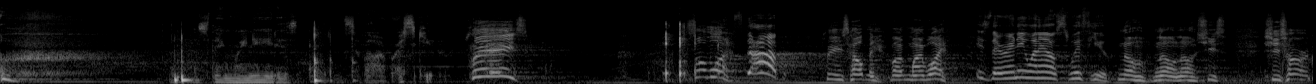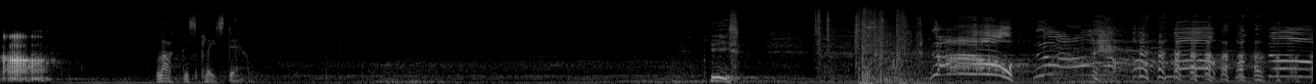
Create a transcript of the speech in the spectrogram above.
The last thing we need is evidence of our rescue. Please! Someone! Stop! Please help me. My, my wife. Is there anyone else with you? No, no, no. She's she's hurt. Aw. Lock this place down. Please. No, no,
